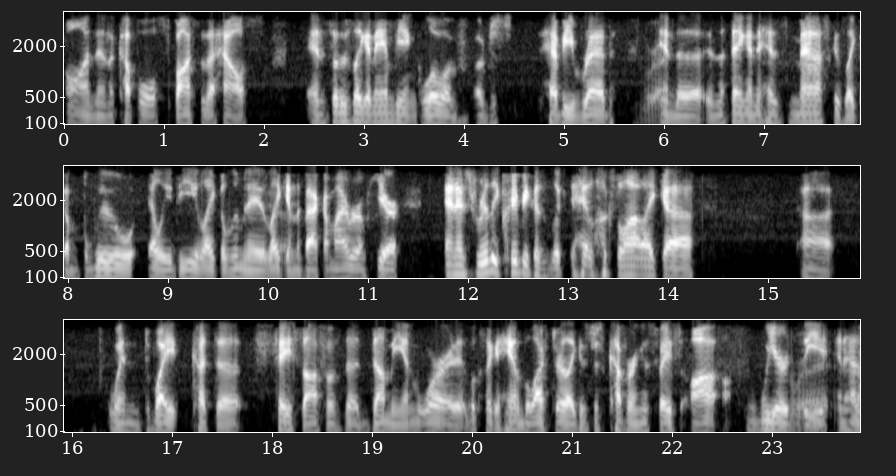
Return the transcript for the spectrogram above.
on in a couple spots of the house. And so there's like an ambient glow of of just heavy red Right. in the in the thing and his mask is like a blue LED like illuminated like in the back of my room here. And it's really creepy because look it looks a lot like uh uh when Dwight cut the face off of the dummy and wore it. It looks like a Hannibal Lecter, like it's just covering his face aw- weirdly Right. and has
